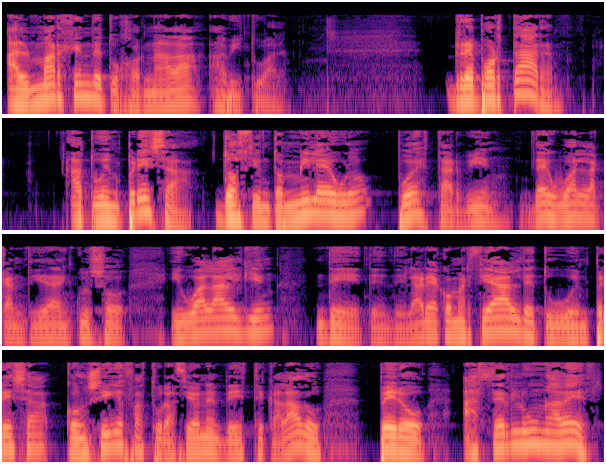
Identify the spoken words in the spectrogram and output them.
al margen de tu jornada habitual. Reportar a tu empresa 200.000 euros puede estar bien, da igual la cantidad, incluso igual alguien del área comercial de tu empresa consigue facturaciones de este calado, pero hacerlo una vez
